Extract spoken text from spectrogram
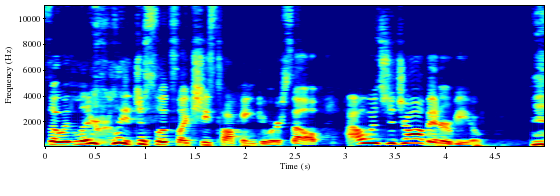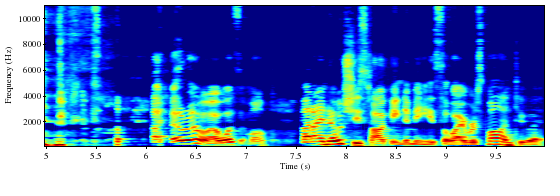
So it literally just looks like she's talking to herself. How was your job interview? I don't know. I wasn't, mom. But I know she's talking to me, so I respond to it.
